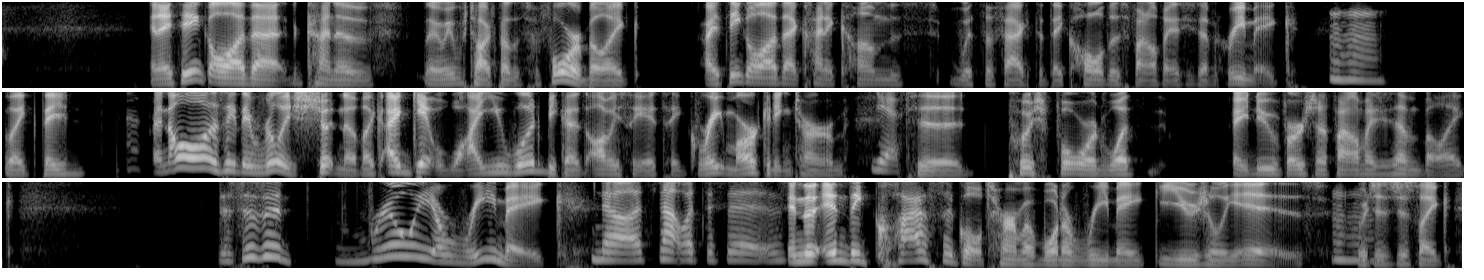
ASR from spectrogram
and I think a lot of that kind of, I mean, we've talked about this before, but like, I think a lot of that kind of comes with the fact that they call this Final Fantasy VII Remake. hmm Like, they, in all honesty, they really shouldn't have. Like, I get why you would, because obviously it's a great marketing term Yes. to push forward what a new version of Final Fantasy VII, but like, this isn't really a remake. no, it's not what this is. in the in the classical term of what a remake usually is, Mhm. which is just like,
